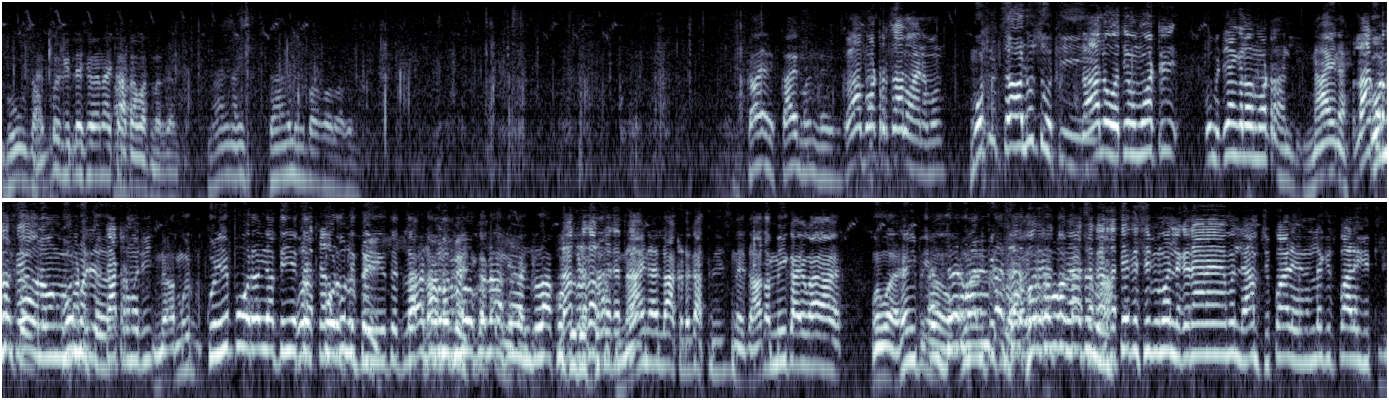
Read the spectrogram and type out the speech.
भाऊ जा बघितल्याशिवाय नाही काटा वाचणार त्यांचा. नाही नाही चांगलंच बघावं लागेल. काय काय म्हणणं? का मोटर चालू आहे ना मग? मोटर चालूच होती. चालू होती मग मोटर तुम्ही लावून मोटर आणली नाही नाही लाकूड कोण काय लावलं मग म्हणतं? कोण मोटर म्हणतं? टाटरमध्ये? ना, मग कुणी पोरं येते पोरं येतात त्याला पोरं कोण तिथं होते? येतात, लाकडं. घालतात नाही नाही लाकडं घातलीच नाही आता मी काय वा- बी म्हणले की नाही नाही म्हणले आमची पाळी आहे, लगेच पाळी घेतली.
